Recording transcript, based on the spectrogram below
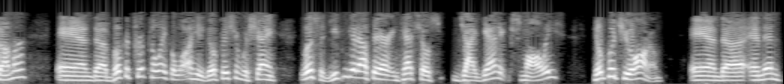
summer and uh, book a trip to Lake Oahe. Go fishing with Shane. Listen, you can get out there and catch those gigantic smallies. He'll put you on them, and uh, and then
